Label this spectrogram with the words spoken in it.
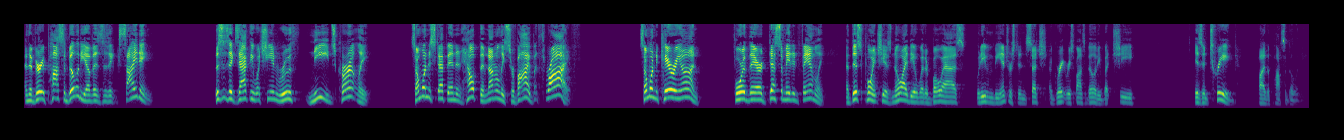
and the very possibility of it is exciting. This is exactly what she and Ruth needs currently. Someone to step in and help them not only survive, but thrive. Someone to carry on for their decimated family. At this point, she has no idea whether Boaz would even be interested in such a great responsibility, but she is intrigued by the possibility.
